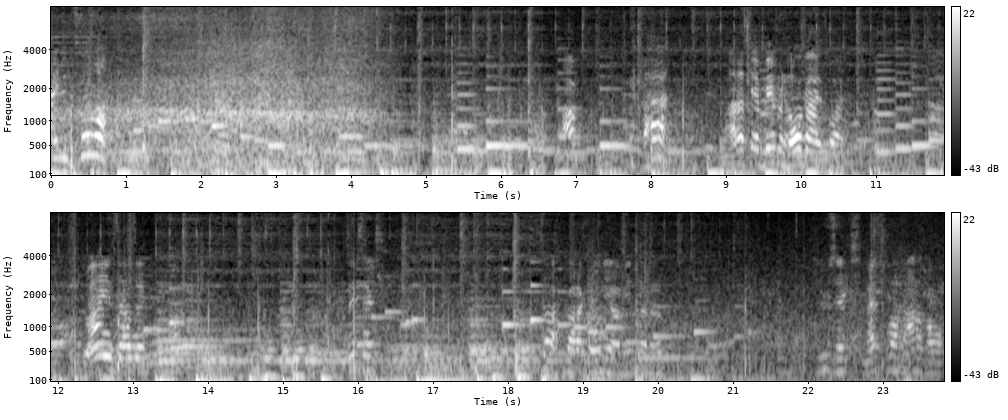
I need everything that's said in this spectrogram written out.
4. Ej, den sidder! Op! Ah, ah, der skal jeg bede om en hårgej, tror jeg. Du har en serv til. 6-6. Så går der kun i ham inden der. 7-6. Matchbold Anders Hård.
